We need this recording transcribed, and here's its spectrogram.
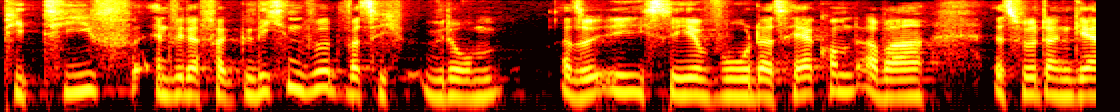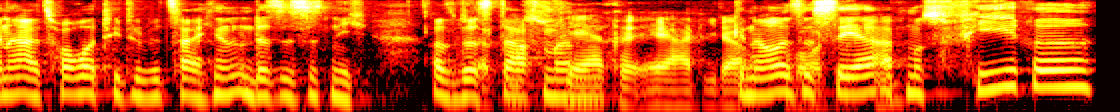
Pitif entweder verglichen wird, was ich wiederum, also ich sehe, wo das herkommt, aber es wird dann gerne als Horrortitel bezeichnet und das ist es nicht. Also das, darf man. Atmosphäre eher, die da Genau, es ist sehr? Atmosphäre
